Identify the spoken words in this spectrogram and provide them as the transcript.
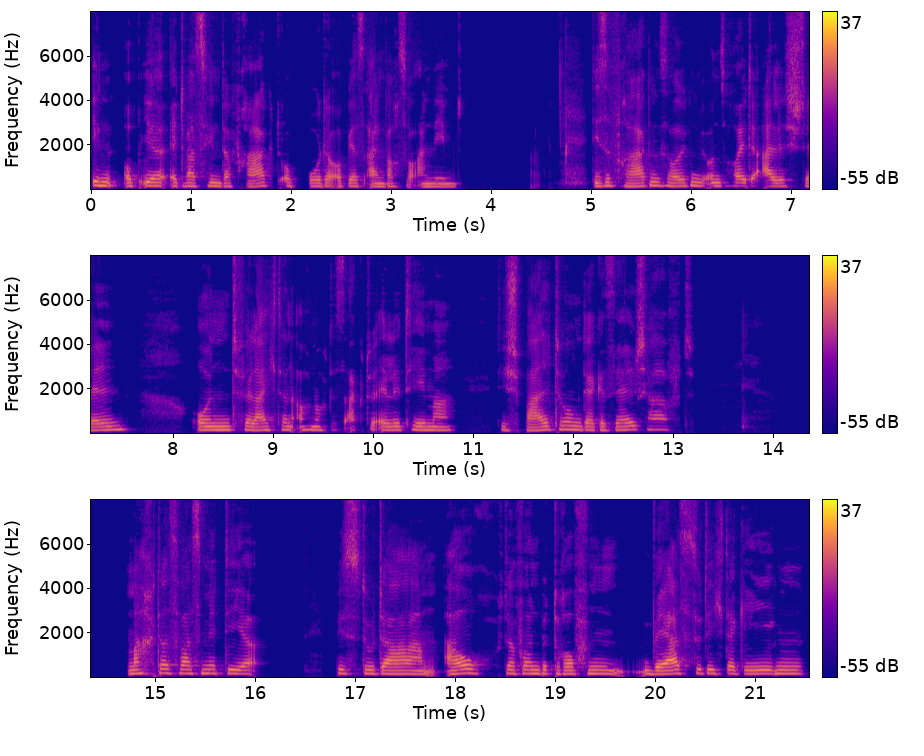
in, ob ihr etwas hinterfragt ob, oder ob ihr es einfach so annehmt. Diese Fragen sollten wir uns heute alle stellen und vielleicht dann auch noch das aktuelle Thema, die Spaltung der Gesellschaft. Macht das was mit dir? Bist du da auch davon betroffen? Wehrst du dich dagegen?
